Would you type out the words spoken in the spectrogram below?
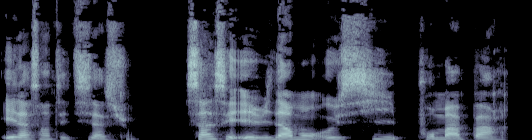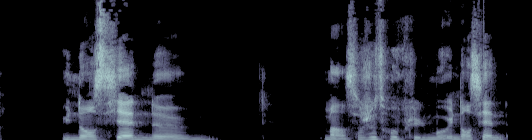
et la synthétisation. Ça, c'est évidemment aussi, pour ma part, une ancienne mince, je trouve plus le mot, une ancienne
